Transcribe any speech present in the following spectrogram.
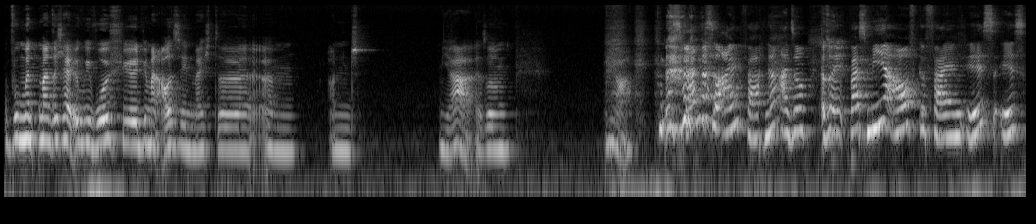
womit man sich halt irgendwie wohlfühlt, wie man aussehen möchte. Ähm, und ja, also Ja. Das ist gar nicht so einfach, ne? Also, Also was mir aufgefallen ist, ist,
